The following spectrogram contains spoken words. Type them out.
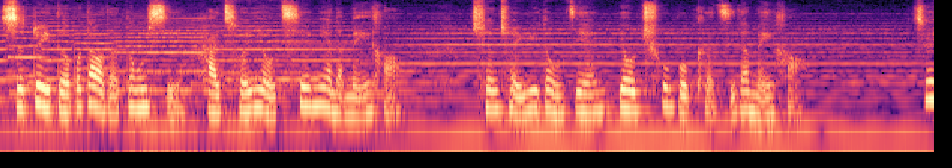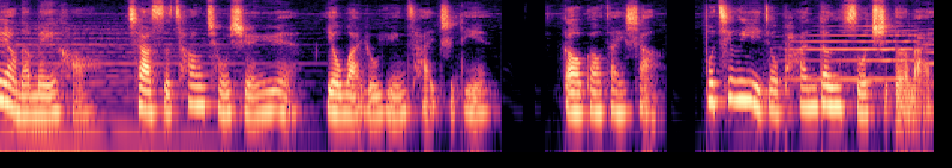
是对得不到的东西还存有牵念的美好，蠢蠢欲动间又触不可及的美好。这样的美好，恰似苍穹玄月，又宛如云彩之巅，高高在上，不轻易就攀登所取得来，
